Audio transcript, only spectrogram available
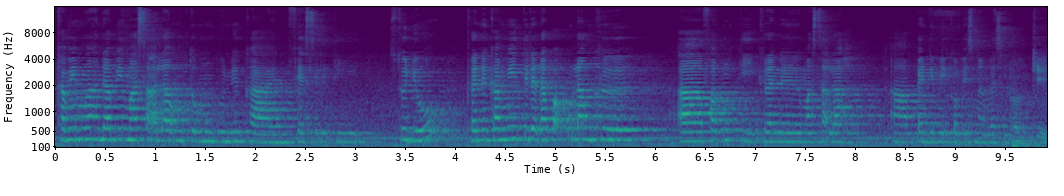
kami menghadapi masalah untuk menggunakan fasiliti studio kerana kami tidak dapat pulang ke uh, fakulti kerana masalah uh, pandemik COVID-19 ini. Okey,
